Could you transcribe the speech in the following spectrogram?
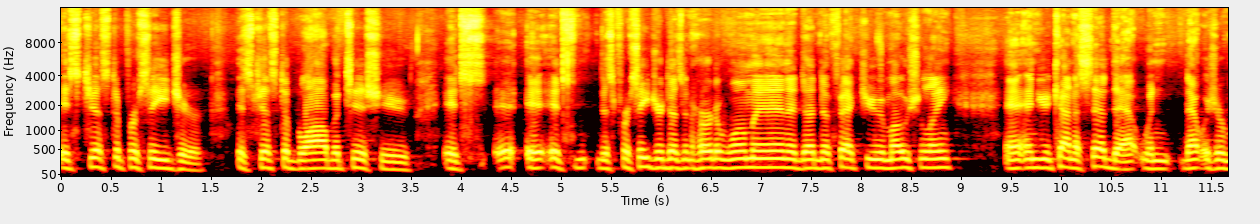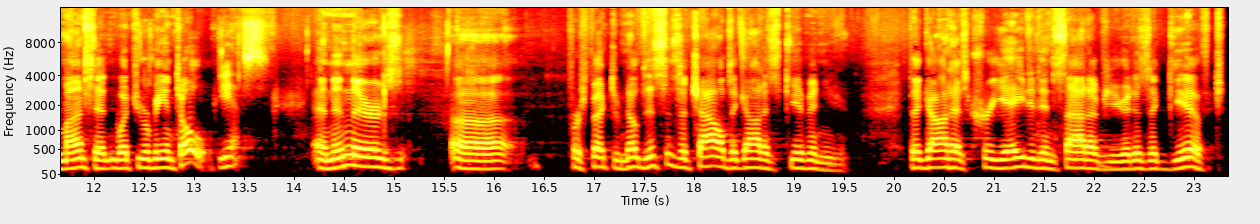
it's just a procedure. It's just a blob of tissue. It's it, it, it's this procedure doesn't hurt a woman. It doesn't affect you emotionally, and, and you kind of said that when that was your mindset and what you were being told. Yes. And then there's uh, perspective. No, this is a child that God has given you, that God has created inside of you. It is a gift,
